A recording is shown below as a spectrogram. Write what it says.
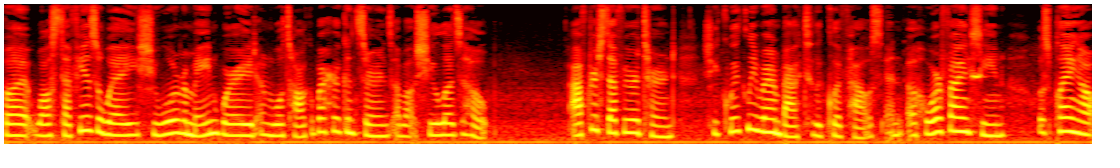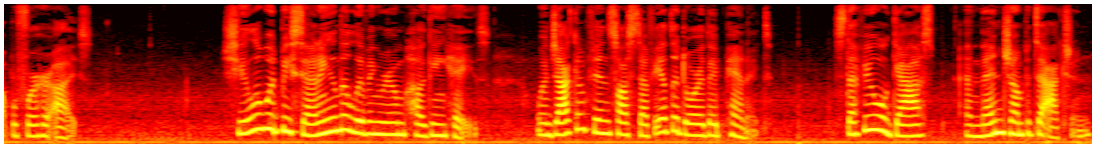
but while Steffy is away, she will remain worried and will talk about her concerns about Sheila to Hope. After Steffy returned, she quickly ran back to the cliff house, and a horrifying scene was playing out before her eyes. Sheila would be standing in the living room hugging Hayes. When Jack and Finn saw Steffy at the door, they panicked. Steffy will gasp and then jump into action.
